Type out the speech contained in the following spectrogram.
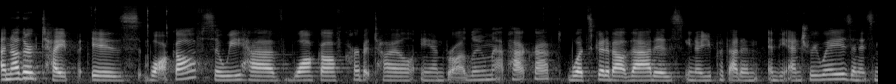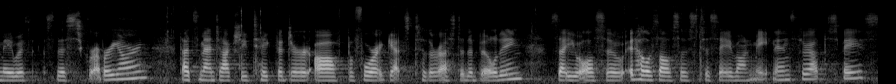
Another type is walk-off. So we have walk-off carpet tile and broadloom at Patcraft. What's good about that is, you know, you put that in, in the entryways and it's made with this scrubber yarn that's meant to actually take the dirt off before it gets to the rest of the building so that you also, it helps also to save on maintenance throughout the space.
